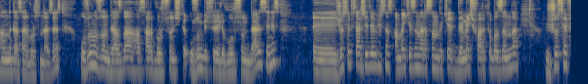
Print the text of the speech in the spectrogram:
Anlık hasar vursun derseniz. Uzun uzun biraz daha hasar vursun işte uzun bir süreli vursun derseniz e, Joseph tercih edebilirsiniz ama ikisinin arasındaki damage farkı bazında Joseph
